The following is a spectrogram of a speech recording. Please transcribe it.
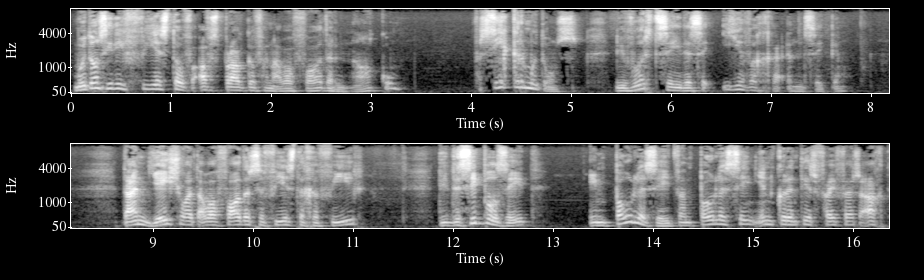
moet ons hierdie feeste of afsprake van Abba Vader nakom? Verseker moet ons. Die woord sê dis 'n ewige insetting. Dan Yeshua het Abba Vader se feeste gevier. Die disippels het En Paulus het want Paulus sê in 1 Korintiërs 5 vers 8,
